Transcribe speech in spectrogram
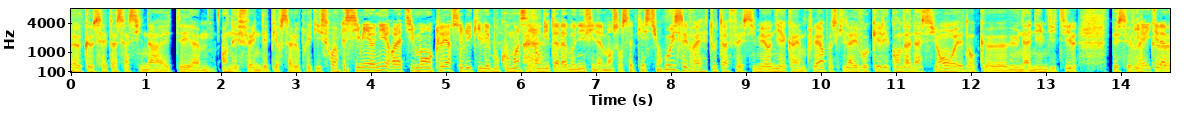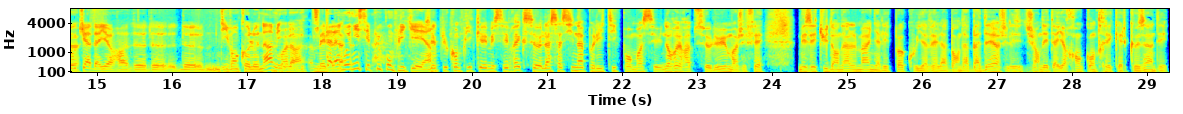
euh, que cet assassinat a été euh, en effet une des pires saloperies qui soit. Simeoni est relativement clair, qui l'est beaucoup moins, c'est Jean-Guy Talamoni finalement sur cette question. Oui, c'est vrai, tout à fait. Simeoni est quand même clair parce qu'il a évoqué les condamnations et donc euh, unanime, dit-il. Mais c'est vrai. Il a été l'avocat d'ailleurs de d'Ivan Colonna, mais, voilà. mais Talamoni c'est plus compliqué. Hein. C'est plus compliqué, mais c'est vrai que l'assassinat politique pour moi c'est une horreur absolue. Moi j'ai fait mes études en Allemagne à l'époque où il y avait la bande à Bader. J'en ai d'ailleurs rencontré quelques-uns des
